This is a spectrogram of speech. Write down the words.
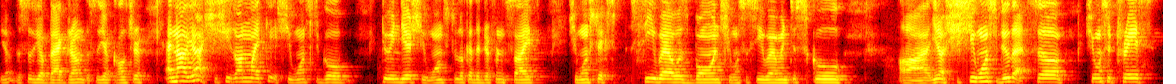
you know, this is your background, this is your culture. And now, yeah, she, she's on my case. She wants to go to India. She wants to look at the different sites. She wants to see where I was born. She wants to see where I went to school. Uh, you know, she, she wants to do that. So she wants to trace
